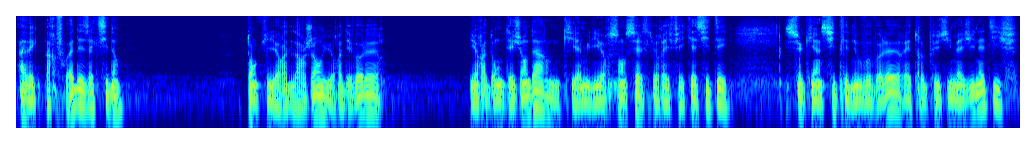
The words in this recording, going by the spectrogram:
avec parfois des accidents. Tant qu'il y aura de l'argent, il y aura des voleurs. Il y aura donc des gendarmes qui améliorent sans cesse leur efficacité, ce qui incite les nouveaux voleurs à être plus imaginatifs.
